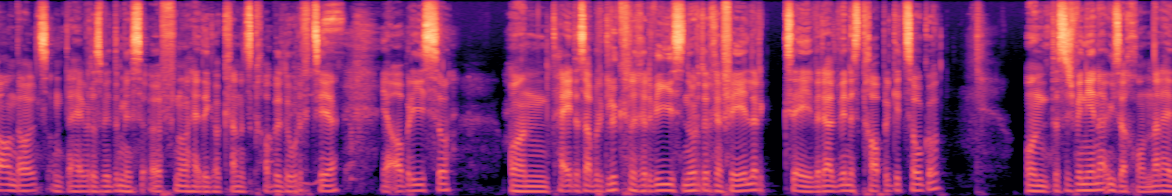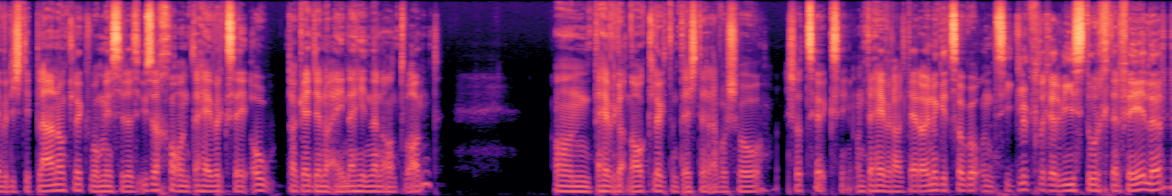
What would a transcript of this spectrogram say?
und alles. Und dann haben wir das wieder müssen öffnen und hätten gar das Kabel durchziehen. Ja, aber ist so. Und haben das aber glücklicherweise nur durch einen Fehler gesehen. Wir halt wie ein Kabel gezogen und das ist, wenn ich nach uns rausgekommen Dann haben wir die Pläne angeschaut, wo wir das rauskommen. Und dann haben wir gesehen, oh, da geht ja noch einer hinten an die Wand. Und dann haben wir gerade nachgeschaut und dann war der aber schon, schon zu gewesen. Und dann haben wir halt den auch noch gezogen und sind glücklicherweise durch den Fehler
